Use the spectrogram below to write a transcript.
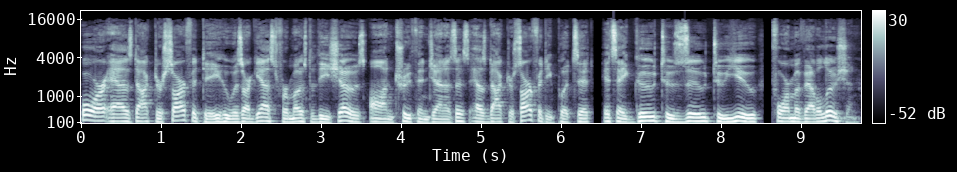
or, as Dr. Sarfati, who was our guest for most of these shows on Truth in Genesis, as Dr. Sarfati puts it, it's a goo to zoo to you form of evolution.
